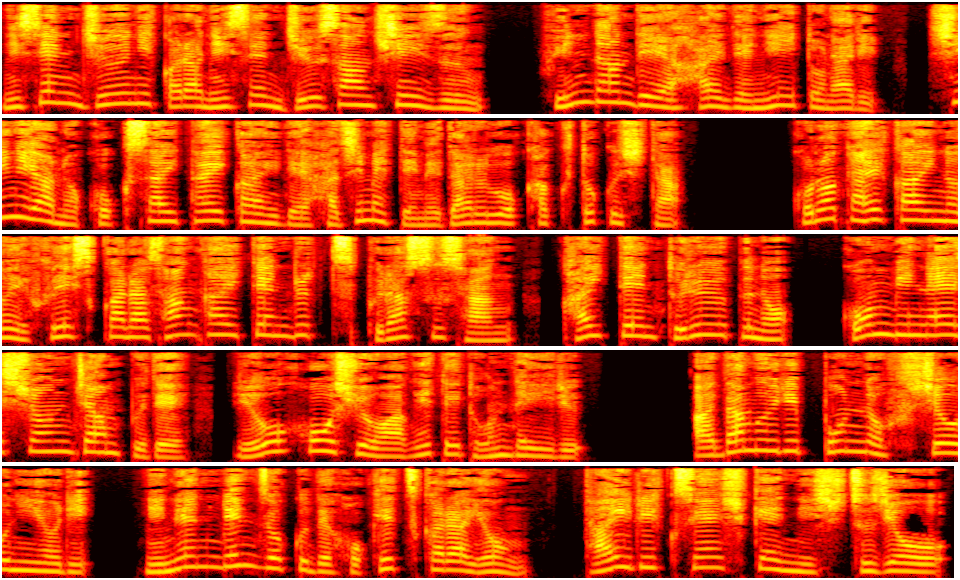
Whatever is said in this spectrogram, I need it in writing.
2012から2013シーズン、フィンランディア杯で2位となり、シニアの国際大会で初めてメダルを獲得した。この大会の FS から3回転ルッツプラス3回転トゥループのコンビネーションジャンプで両方手を上げて飛んでいる。アダム・リッポンの負傷により2年連続で補欠から4大陸選手権に出場。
